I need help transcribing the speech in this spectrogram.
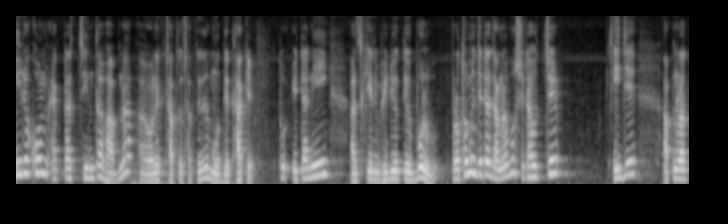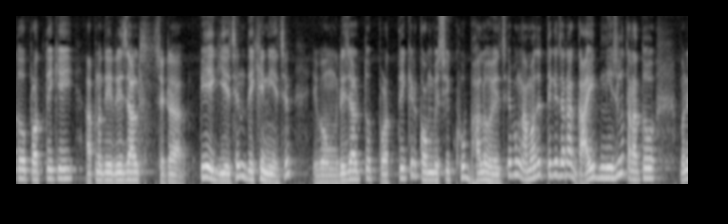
এই রকম একটা চিন্তা ভাবনা অনেক ছাত্রছাত্রীদের মধ্যে থাকে। তো এটা নিয়েই আজকের ভিডিওতে বলব। প্রথমে যেটা জানাব সেটা হচ্ছে, এই যে আপনারা তো প্রত্যেকেই আপনাদের রেজাল্ট সেটা পেয়ে গিয়েছেন, দেখে নিয়েছেন এবং রেজাল্ট তো প্রত্যেকের কম বেশি খুব ভালো হয়েছে এবং আমাদের থেকে যারা গাইড নিয়েছিল তারা তো মানে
